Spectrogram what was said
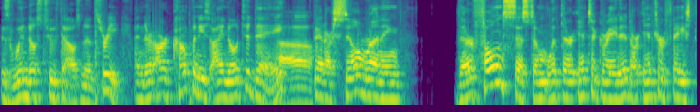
is Windows 2003. And there are companies I know today Oh. that are still running their phone system with their integrated or interfaced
